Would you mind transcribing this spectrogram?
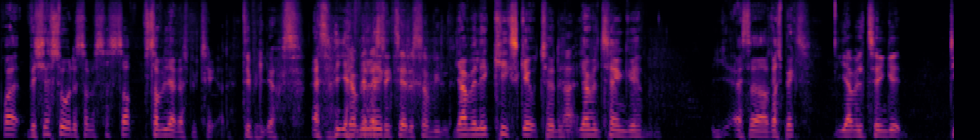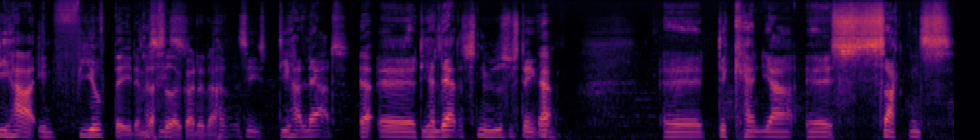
Prøv, at- hvis jeg så det, så, så, så, så ville jeg respektere det. Det vil jeg også. Altså, Jeg, jeg, vil vil ikke, respektere det så vildt. jeg vil ikke kigge skævt til det. Nej. Jeg vil tænke, altså respekt. Jeg vil tænke, de har en field day, dem Præcis. der sidder og gør det der. Præcis. De har lært, Ja. øh, de har lært at snyde systemet. Ja. Øh, det kan jeg øh, sagtens...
